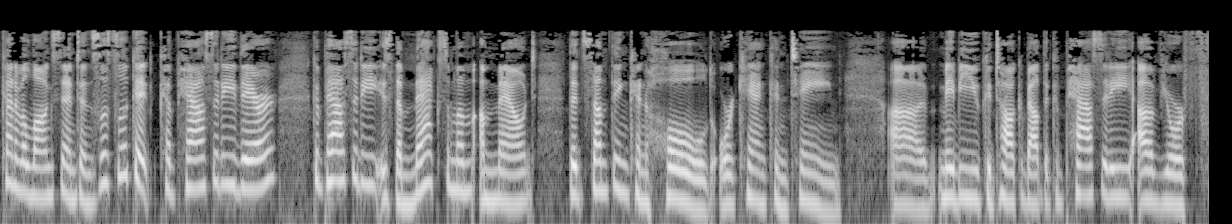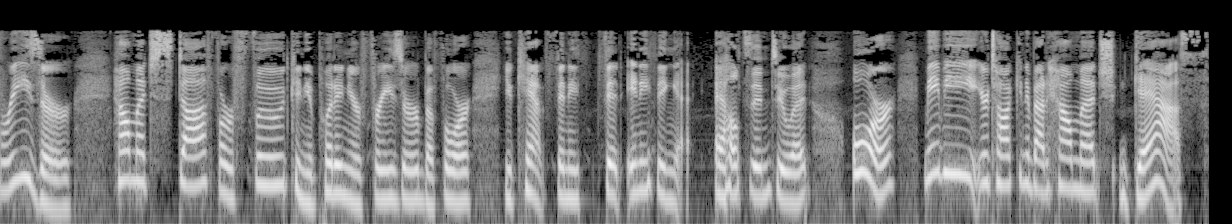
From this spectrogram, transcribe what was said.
kind of a long sentence. Let's look at capacity there. Capacity is the maximum amount that something can hold or can contain. Uh, maybe you could talk about the capacity of your freezer. How much stuff or food can you put in your freezer before you can't fit anything else into it? Or maybe you're talking about how much gas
